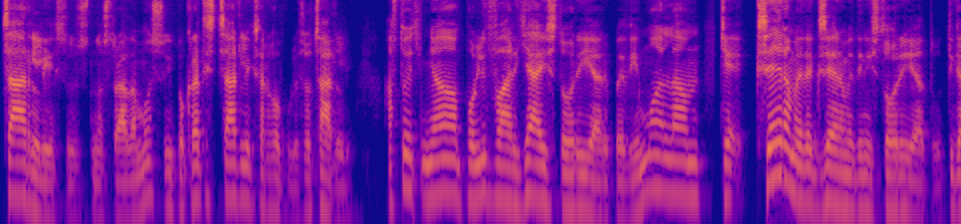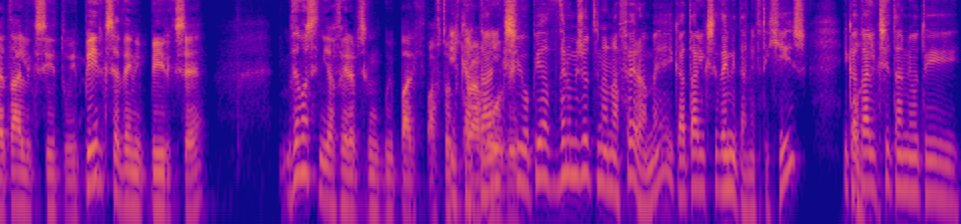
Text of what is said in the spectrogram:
Τσάρλι στους Νοστράδαμος, ο Ιπποκράτης Τσάρλι Εξαρχόπουλος, ο Τσάρλι. Αυτό είναι μια πολύ βαριά ιστορία, ρε παιδί μου, αλλά και ξέραμε δεν ξέραμε την ιστορία του, την κατάληξή του. Υπήρξε, δεν υπήρξε. Δεν μας ενδιαφέρει από τη στιγμή που υπάρχει αυτό η το τραγούδι. κατάληξη, η οποία δεν νομίζω ότι την αναφέραμε, η κατάληξη δεν ήταν ευτυχής. Η κατάληξη ήταν ότι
